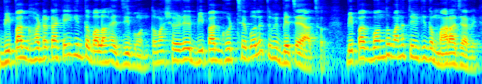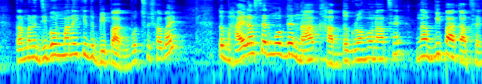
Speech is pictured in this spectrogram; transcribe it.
বিপাক ঘটাটাকেই কিন্তু বলা হয় জীবন। তোমার শরীরে বিপাক ঘটছে বলে তুমি বেঁচে আছো। বিপাক বন্ধ মানে তুমি কিন্তু মারা যাবে। তার মানে জীবন মানেই কিন্তু বিপাক, বুঝছ সবাই? তো ভাইরাসের মধ্যে না খাদ্য গ্রহণ আছে, না বিপাক আছে।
